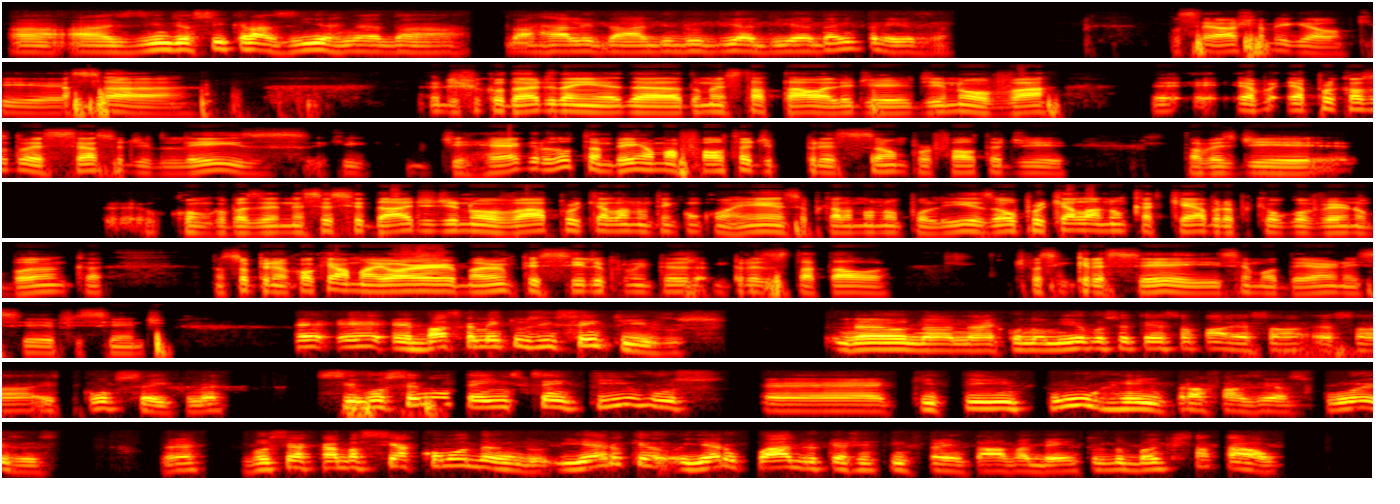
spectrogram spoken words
a, as idiosincrasias né, da, da realidade do dia a dia da empresa. Você acha, Miguel, que essa a dificuldade da, da, de uma estatal ali de, de inovar é, é, é, por causa do excesso de leis, que, de regras, ou também é uma falta de pressão por falta de, talvez, de, como que eu vou dizer, necessidade de inovar porque ela não tem concorrência, porque ela monopoliza, ou porque ela nunca quebra porque o governo banca. Na sua opinião, qual é a maior, maior empecilho para uma empresa, empresa estatal, tipo assim, crescer e ser moderna e ser eficiente? É, é, é basicamente os incentivos. Na, na, na, economia você tem essa, essa, essa, esse conceito, né? Se você não tem incentivos é, que te empurrem para fazer as coisas, né, você acaba se acomodando. E era, o que, e era o quadro que a gente enfrentava dentro do banco estatal.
